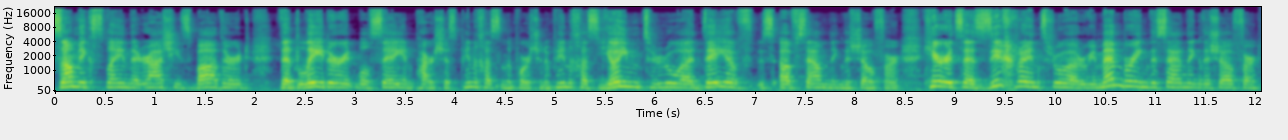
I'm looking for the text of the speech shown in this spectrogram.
Some explain that Rashi is bothered that later it will say in Parshas Pinchas, in the portion of Pinchas, Yom Teruah, day of, of sounding the shofar. Here it says Zichrein Teruah, remembering the sounding of the shofar.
